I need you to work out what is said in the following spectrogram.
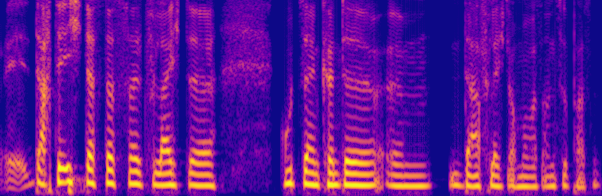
äh, dachte ich, dass das halt vielleicht äh, gut sein könnte, ähm, da vielleicht auch mal was anzupassen.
